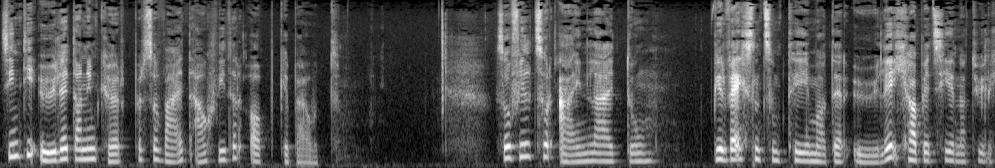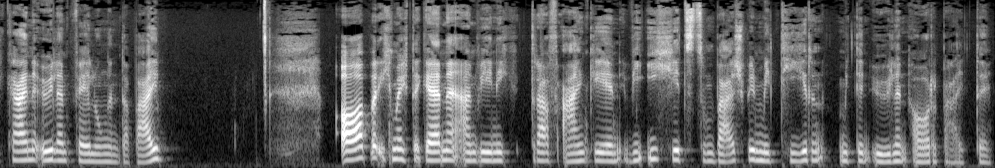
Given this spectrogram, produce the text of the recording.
sind die Öle dann im Körper soweit auch wieder abgebaut. So viel zur Einleitung. Wir wechseln zum Thema der Öle. Ich habe jetzt hier natürlich keine Ölempfehlungen dabei. Aber ich möchte gerne ein wenig darauf eingehen, wie ich jetzt zum Beispiel mit Tieren, mit den Ölen arbeite.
